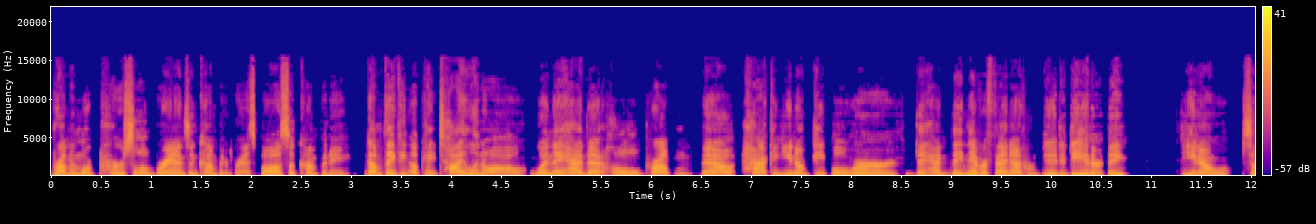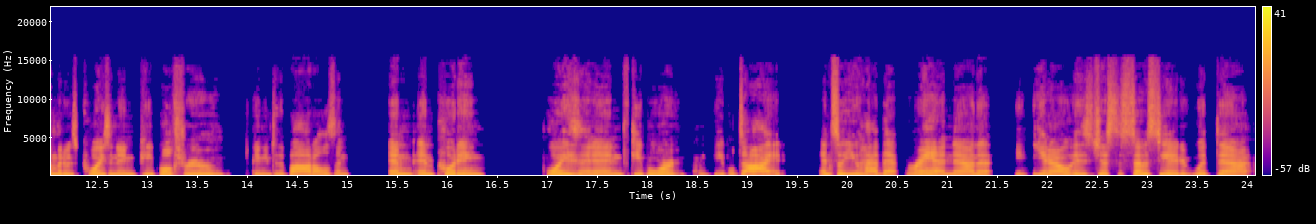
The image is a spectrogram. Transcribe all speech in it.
probably more personal brands and company brands, but also company. I'm thinking, okay, Tylenol, when they had that whole problem about hacking, you know, people were, they had, they never found out who did it either. They you know, somebody was poisoning people through into the bottles and and and putting poison in people were people died. And so you have that brand now that you know is just associated with that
